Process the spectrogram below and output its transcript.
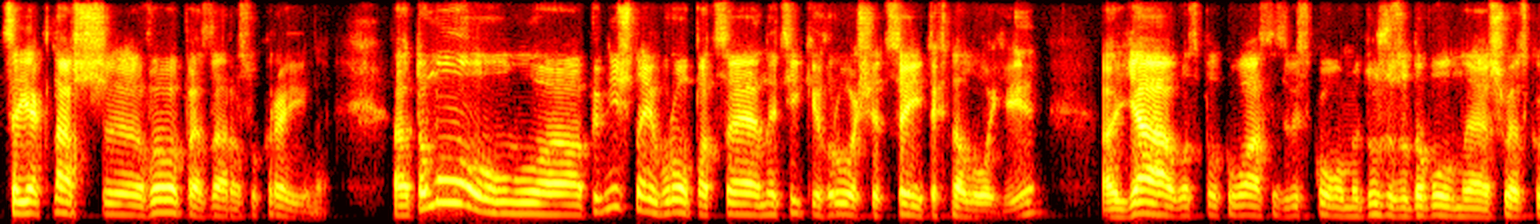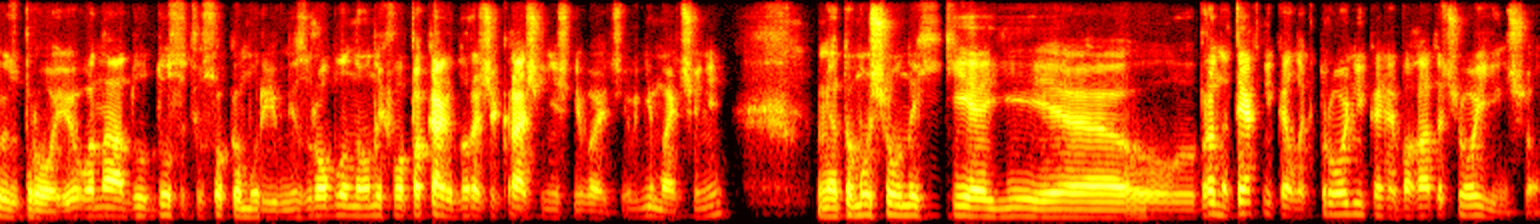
Це як наш е, ВВП зараз України. Е, тому Північна Європа це не тільки гроші, це і технології. Е, Я спілкувався з військовими дуже задоволеною шведською зброєю. Вона до досить високому рівні зроблена. У них в АПК, до речі, краще ніж в Німеччині, Е, тому що у них є і е, бронетехніка, електроніка і багато чого іншого.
